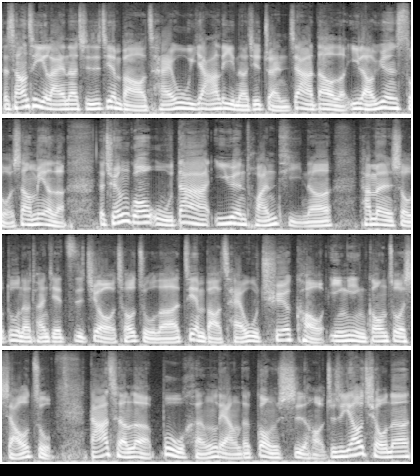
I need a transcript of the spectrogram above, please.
这长期以来呢，其实健保财务压力呢，其实转嫁到了医疗院所上面了。在全国五大医院团体呢，他们首度呢团结自救，筹组了健保财务缺口因应工作小组，达成了不衡量的共识。哈，就是要求呢，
